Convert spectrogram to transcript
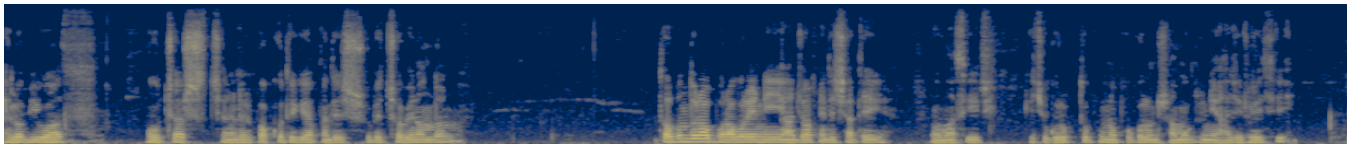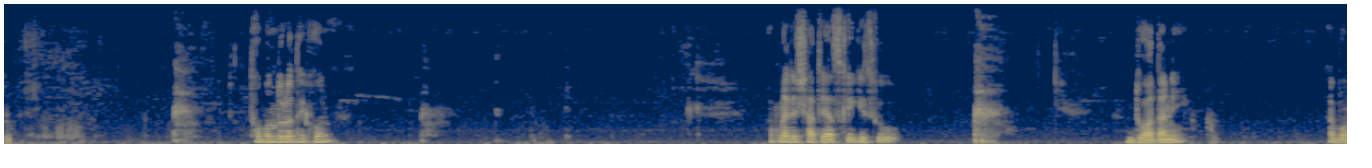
হ্যালো বিওয়াস মৌচাষ চ্যানেলের পক্ষ থেকে আপনাদের শুভেচ্ছা, অভিনন্দন। তো বন্ধুরা, বরাবরই নিয়ে আজও আপনাদের সাথে মৌমাছির কিছু গুরুত্বপূর্ণ উপকরণ সামগ্রী নিয়ে হাজির হয়েছি। তো বন্ধুরা, দেখুন, আপনাদের সাথে আজকে কিছু দোয়াদানি এবং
